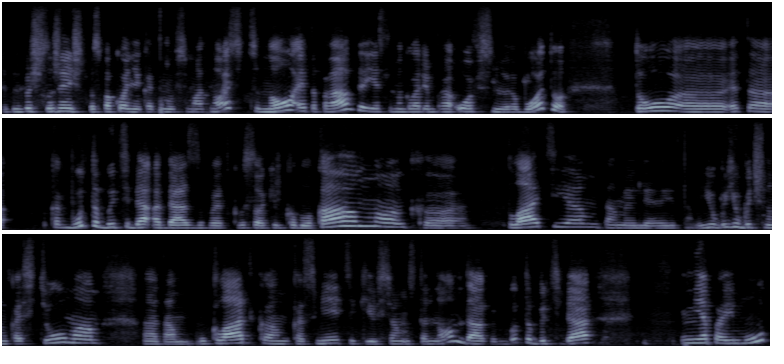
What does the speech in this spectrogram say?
большинство женщин поспокойнее к этому всему относится, но это правда, если мы говорим про офисную работу, то э, это как будто бы тебя обязывает к высоким каблукам, к платьям там, или там, юб юбочным костюмам, э, там, укладкам, косметике и всем остальном, да, как будто бы тебя не поймут,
